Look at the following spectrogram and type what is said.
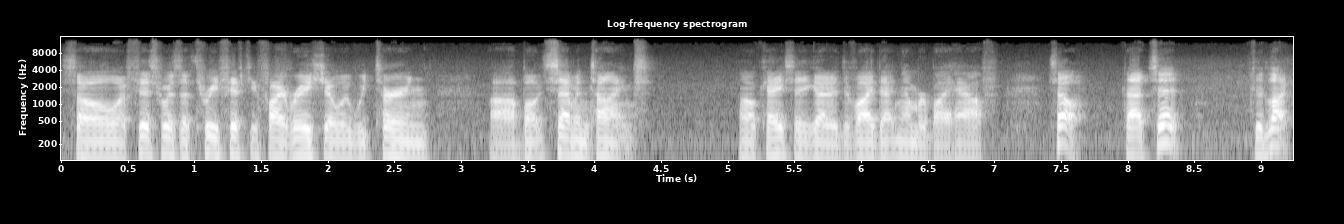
So if this was a 355 ratio, it would turn uh, about seven times. Okay, so you got to divide that number by half. So that's it. Good luck.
